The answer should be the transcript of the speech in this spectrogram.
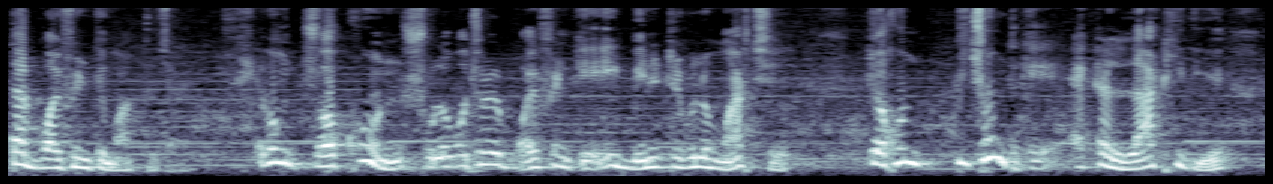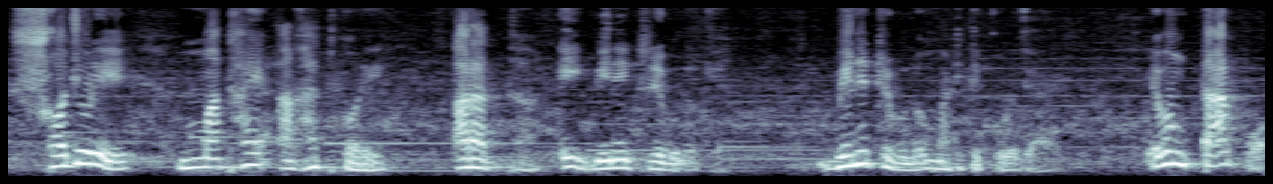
তার বয়ফ্রেন্ডকে মারতে চায় এবং যখন ষোলো বছরের বয়ফ্রেন্ডকে এই বেনেট রেবেলো মারছে, তখন পিছন থেকে একটা লাঠি দিয়ে সজোরে মাথায় আঘাত করে আরাধ্যা এই বেনেট রেবেলোকে বেনেট রেবেলো মাটিতে পড়ে যায় এবং তারপর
